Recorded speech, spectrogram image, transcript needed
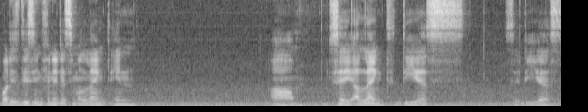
What is this infinitesimal length in um, say a length ds say ds?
